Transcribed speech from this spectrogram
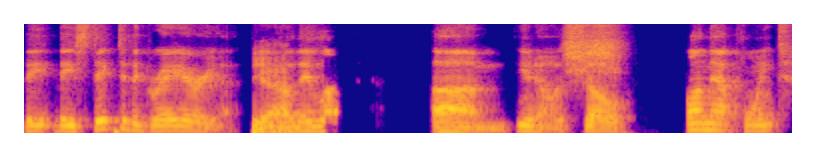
they they stick to the gray area. You know, they love um, you know, so on that point,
